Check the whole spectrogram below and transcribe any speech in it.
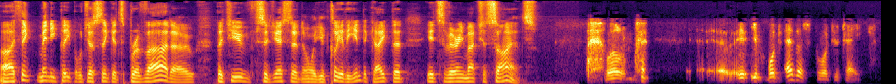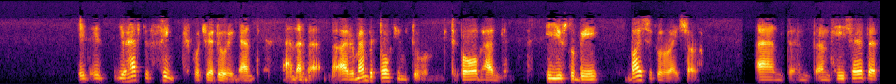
I think many people just think it's bravado, but you've suggested, or you clearly indicate, that it's very much a science. Well, whatever sport you take, it, it, you have to think what you're doing. And and, and uh, I remember talking to to Bob, and he used to be bicycle racer, and and and he said that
